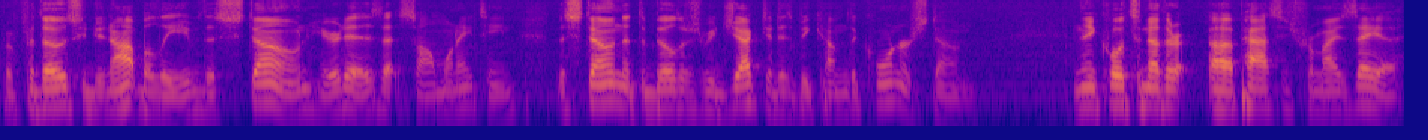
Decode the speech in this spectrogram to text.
But for those who do not believe, the stone, here it is, that's Psalm 118, the stone that the builders rejected has become the cornerstone. And then he quotes another uh, passage from Isaiah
